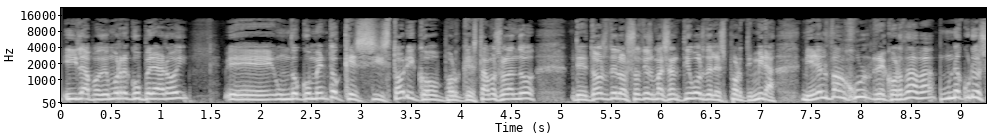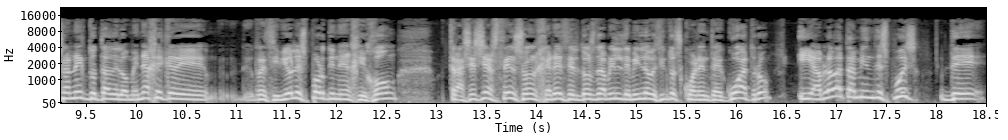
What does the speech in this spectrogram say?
y la podemos recuperar hoy. eh, un documento que es histórico porque estamos hablando de dos de los socios más antiguos del Sporting. Mira, Miguel Fanjul recordaba una curiosa anécdota del homenaje que recibió el Sporting en Gijón tras ese ascenso en Jerez el 2 de abril de 1944 y hablaba también después de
